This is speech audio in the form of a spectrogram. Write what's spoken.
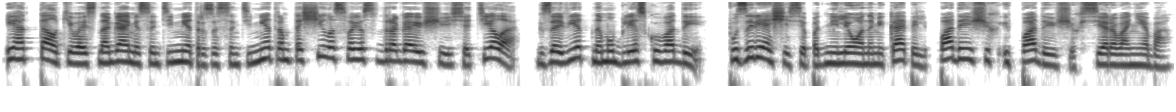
и, отталкиваясь ногами сантиметр за сантиметром, тащила свое содрогающееся тело к заветному блеску воды, пузырящейся под миллионами капель, падающих и падающих серого неба.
